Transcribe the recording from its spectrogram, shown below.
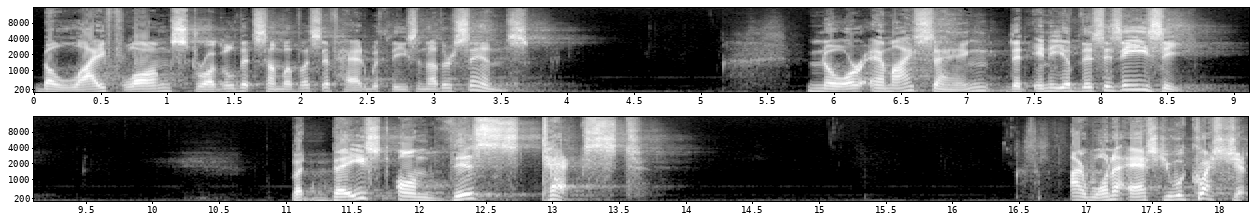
the lifelong struggle that some of us have had with these and other sins. Nor am I saying that any of this is easy. But based on this text, I want to ask you a question.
